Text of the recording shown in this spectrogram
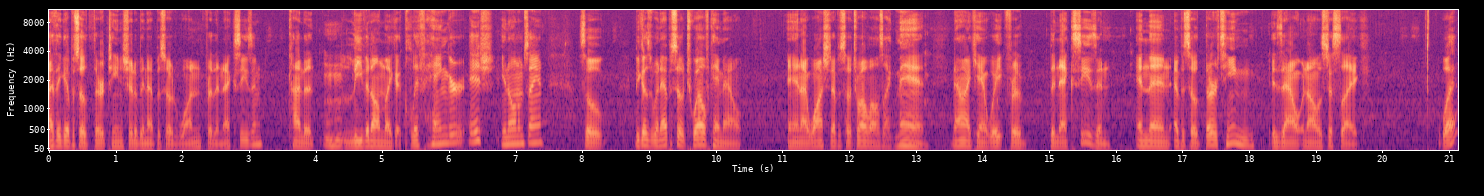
i think episode 13 should have been episode 1 for the next season kind of Mm-hmm. leave it on like a cliffhanger ish. You know what I'm saying? So, because when episode 12 came out and I watched episode 12, I was like, man, now I can't wait for the next season. And then episode 13 is out, and I was just like, what?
